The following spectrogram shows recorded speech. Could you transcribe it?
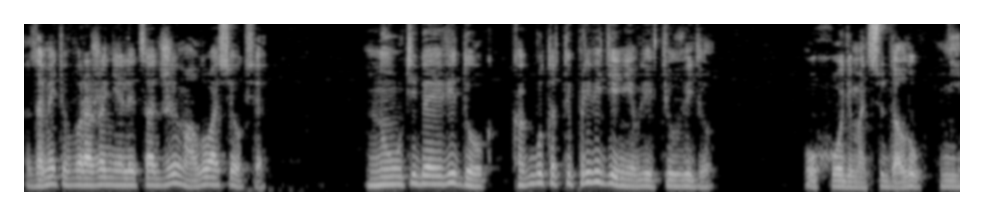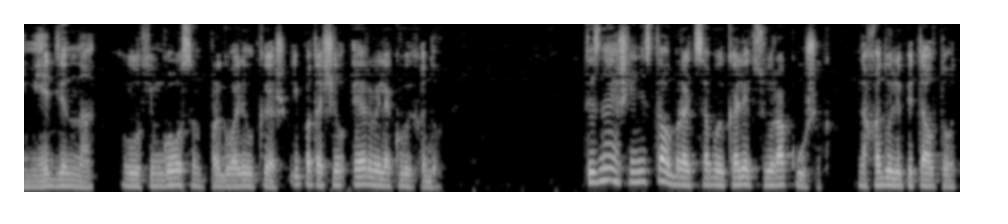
Заметив выражение лица Джима, Лу осекся. «Ну, у тебя и видок, как будто ты привидение в лифте увидел». «Уходим отсюда, Лу, немедленно!» Глухим голосом проговорил Кэш и потащил Эрвеля к выходу. «Ты знаешь, я не стал брать с собой коллекцию ракушек», – на ходу лепетал тот.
